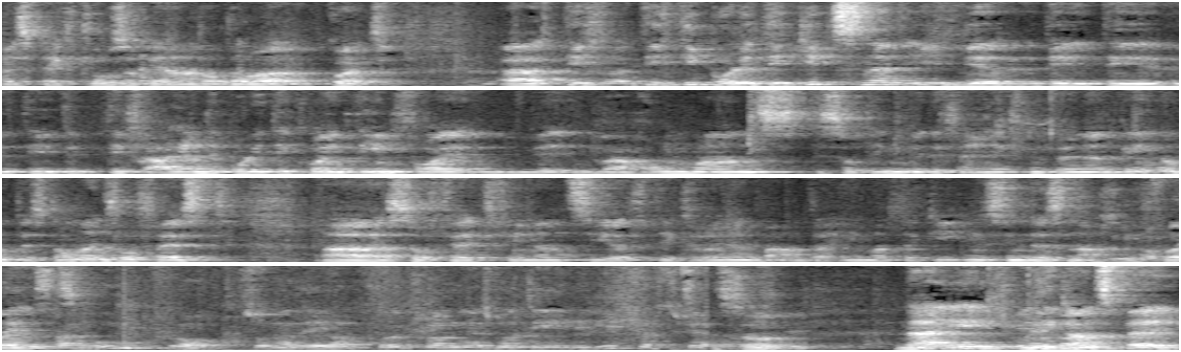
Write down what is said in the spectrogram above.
respektloser behandelt, aber gut. Äh, die, die, die, Politik gibt es nicht. Ich, wir, die, die, die, Frage an die Politik war in dem Fall, warum man so Dinge wie die Vereinigten Bühnen Wien und das Donauinselfest äh, so fett finanziert. Die Grünen waren da immer dagegen, sind es nach wie vor jetzt. Ich habe nicht warum gefragt, sondern ich habe vorgeschlagen, dass man die in die Wirtschaftssphäre so. Nein, eh, ich bin nicht ganz bei,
